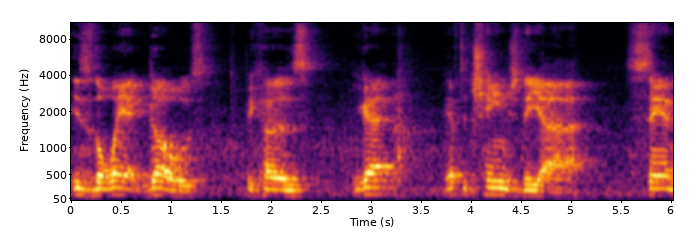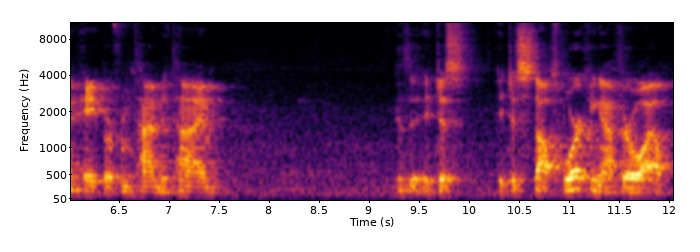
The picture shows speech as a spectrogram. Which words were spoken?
is the way it goes because you get you have to change the uh, sandpaper from time to time because it, it, just it just stops working after a while,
